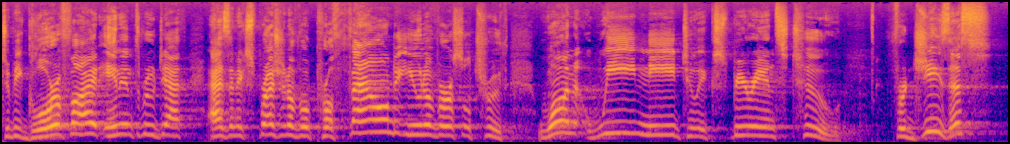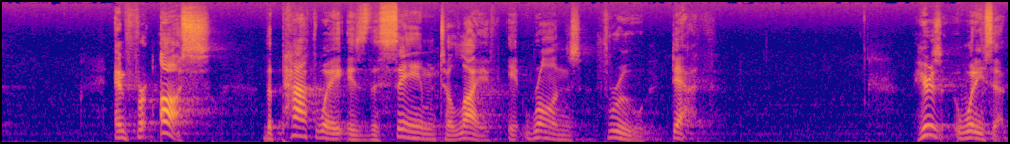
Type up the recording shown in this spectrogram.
to be glorified in and through death as an expression of a profound universal truth, one we need to experience too. For Jesus and for us, the pathway is the same to life, it runs through death. Here's what he said.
